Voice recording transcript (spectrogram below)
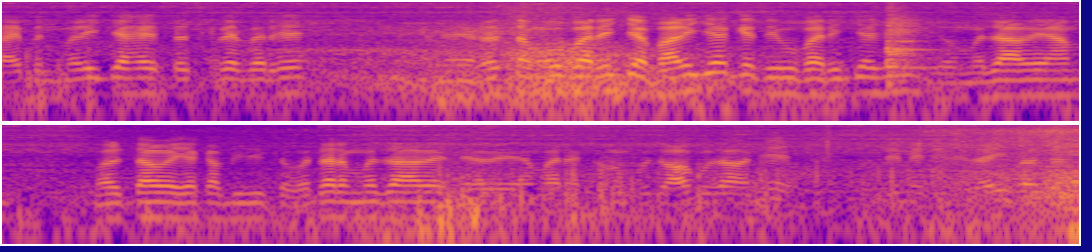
ભાઈબંધ મળી જાય સબસ્ક્રાઈબર છે. અને રસ્તામાં ઊભા રહી ગયા ભાળી ગયા કે તે ઊભા રહી ગયા છે. જો મજા આવે આમ મળતા હોય એકા બીજી તો વધારે મજા આવે ને હવે અમારે ઘણું બધું આગળ જવાનું છે. ધીમે ધીમે રહી પાછા.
